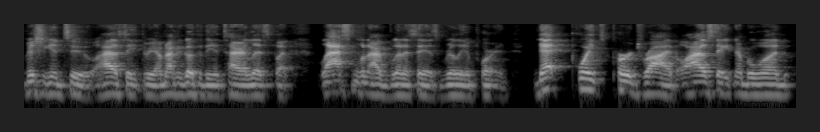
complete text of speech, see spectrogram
Michigan two, Ohio State three. I'm not gonna go through the entire list, but last one I'm gonna say is really important. Net points per drive. Ohio State number one,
